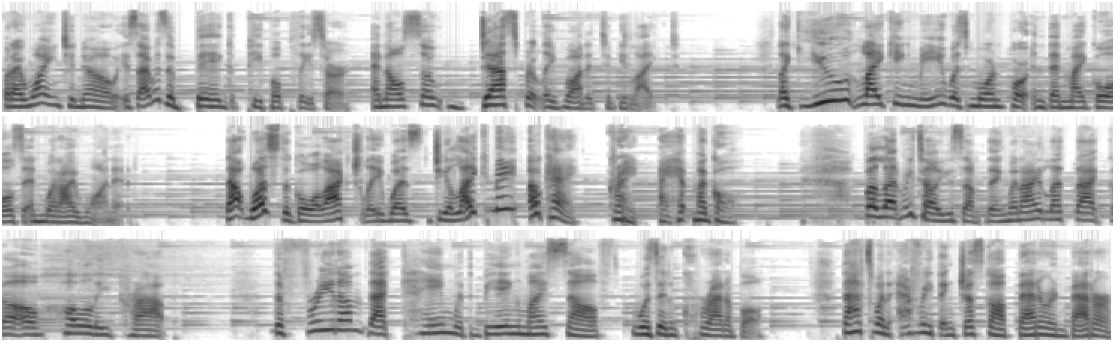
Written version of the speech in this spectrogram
What I want you to know is I was a big people pleaser and also desperately wanted to be liked. Like you liking me was more important than my goals and what I wanted. That was the goal actually was do you like me? Okay, great. I hit my goal. But let me tell you something, when I let that go, holy crap. The freedom that came with being myself was incredible. That's when everything just got better and better.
